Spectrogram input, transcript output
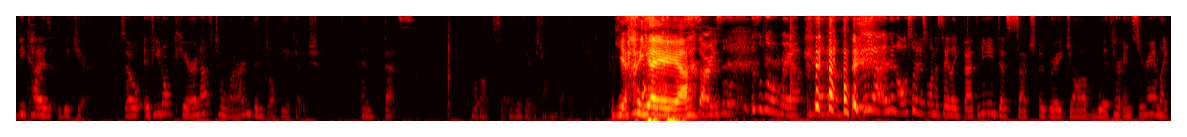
because we care. So if you don't care enough to learn then don't be a coach. And that's what i'll have to say. I feel very strongly about that if you can't tell Yeah, yeah, yeah, yeah. Sorry, just a little, little rant. But, um, but yeah, and then also I just want to say like Bethany does such a great job with her Instagram. Like,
